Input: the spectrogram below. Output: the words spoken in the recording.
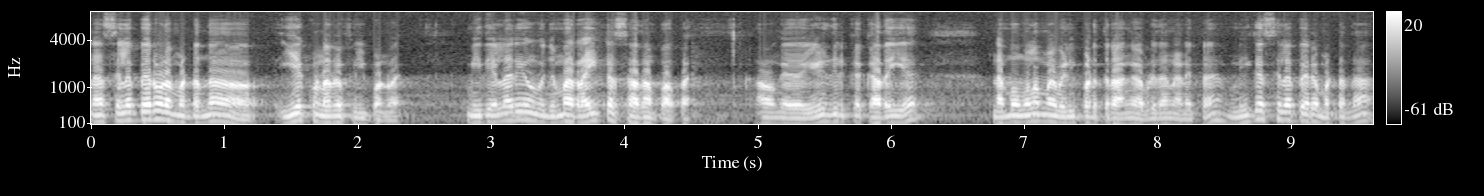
நான் சில பேரோட மட்டும்தான் இயக்குனராக ஃபீல் பண்ணுவேன். மீதி எல்லாரையும் கொஞ்சமாக ரைட்டர்ஸாக தான் பார்ப்பேன். அவங்க எழுதியிருக்க கதையை நம்ம மூலமாக வெளிப்படுத்துகிறாங்க அப்படி தான் நினைப்பேன். மிக சில பேரை மட்டும்தான்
